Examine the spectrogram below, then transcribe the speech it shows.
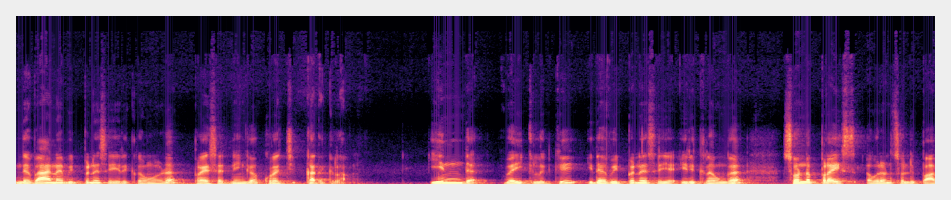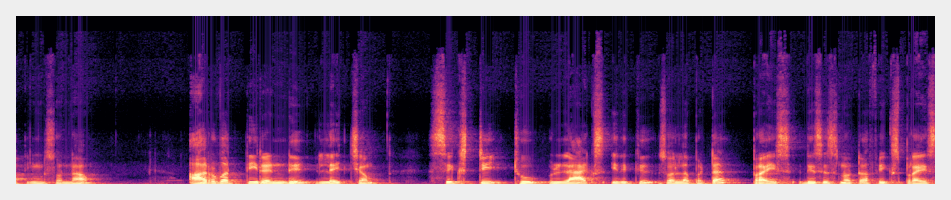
இந்த வேனை விற்பனை செய்ய இருக்கிறவங்களோட ப்ரைஸை நீங்கள் குறைச்சி கதைக்கலாம். இந்த வெஹிக்கிளுக்கு இதை விற்பனை செய்ய இருக்கிறவங்க சொன்ன ப்ரைஸ் எவ்வளோன்னு சொல்லி பார்த்தீங்கன்னு சொன்னால் அறுபத்தி ரெண்டு லட்சம் சிக்ஸ்டி டூ லேக்ஸ் இதுக்கு சொல்லப்பட்ட price this is not a fix price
